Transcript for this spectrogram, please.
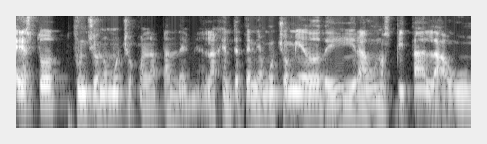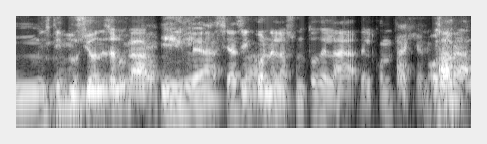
esto funcionó mucho con la pandemia. La gente tenía mucho miedo de ir a un hospital, a una institución de salud, y le hacía así con el asunto de la, del contagio. ¿no? Ahora,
